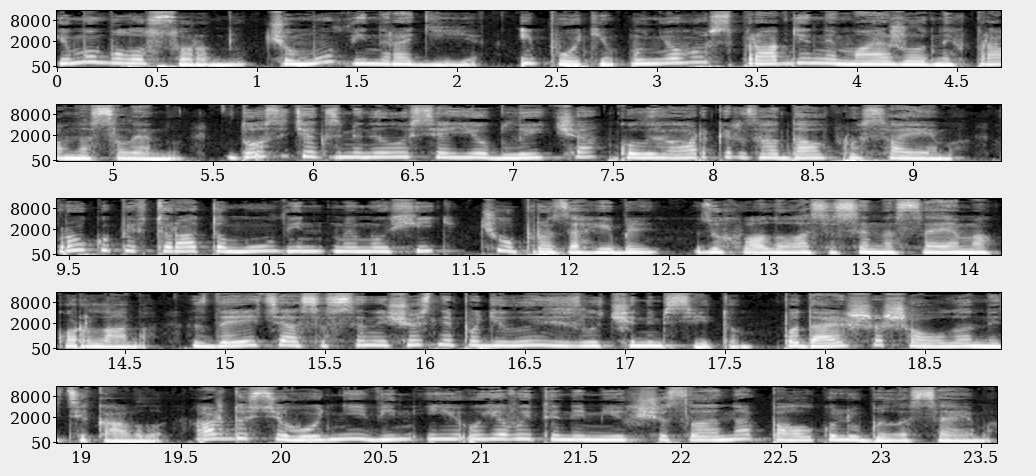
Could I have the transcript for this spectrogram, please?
йому було соромно, чому він радіє. І потім у нього справді немає жодних прав на селену. Досить як змінилося її обличчя, коли Аркер згадав про Саема. Року півтора тому він мимохідь чув про загибель зухвалого асасина Саема Корлана. Здається, асасини щось не поділили зі злочинним світом. Подальше Шаула не цікавило. Аж до сьогодні він і уявити не міг, що селена палко любила Саема.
